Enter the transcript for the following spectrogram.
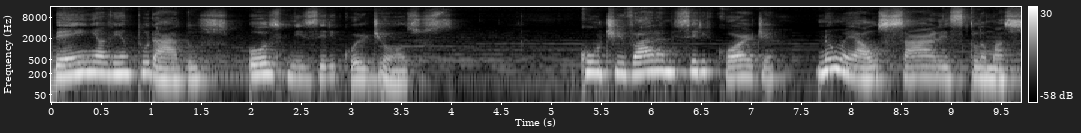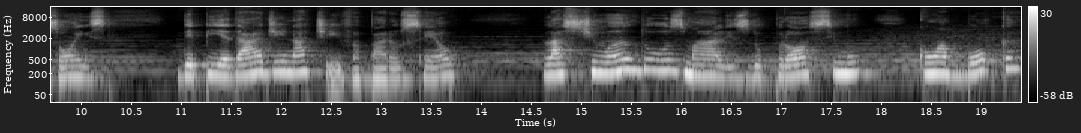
Bem-aventurados os misericordiosos Cultivar a misericórdia não é alçar exclamações de piedade inativa para o céu, lastimando os males do próximo com a boca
